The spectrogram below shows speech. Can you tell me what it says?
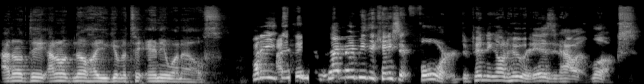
I don't think. I don't know how you give it to anyone else. What do you think? think? That may be the case at four, depending on who it is and how it looks.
